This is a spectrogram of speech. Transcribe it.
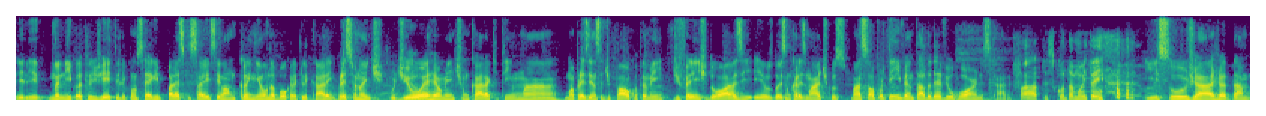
ele nanico daquele jeito, ele consegue, parece que sai, sei lá, um canhão da boca daquele cara. É impressionante. O Dio Eu- é realmente um cara que tem uma, uma presença de palco também diferente do Ozzy. E os dois são carismáticos, mas só por ter inventado o Devil Horns, cara. Fato, isso conta muito, hein? Isso já, já dá,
